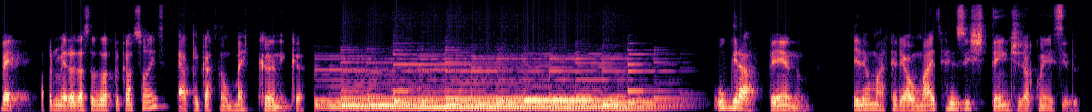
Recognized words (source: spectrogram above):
Bem, a primeira dessas aplicações é a aplicação mecânica. O grafeno ele é o material mais resistente já conhecido,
